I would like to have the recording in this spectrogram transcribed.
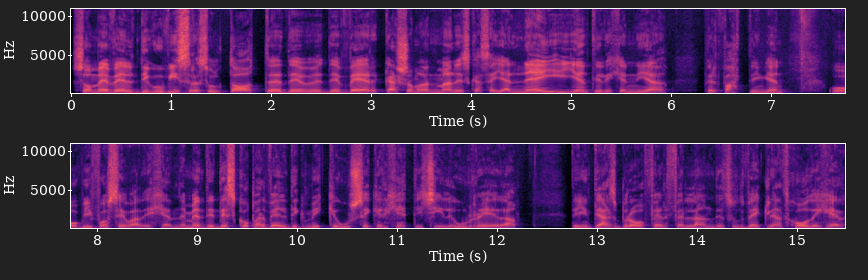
Som är väldigt ovisst resultat. Eh, det, det verkar som att man ska säga nej igen till den nya författningen och vi får se vad det händer. Men det, det skapar väldigt mycket osäkerhet i Chile, oreda. Det är inte alls bra för, för landets utveckling att ha det här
